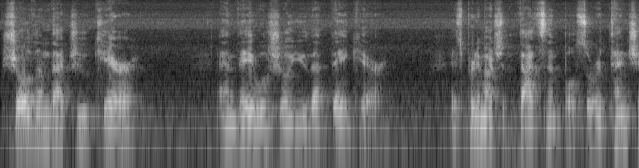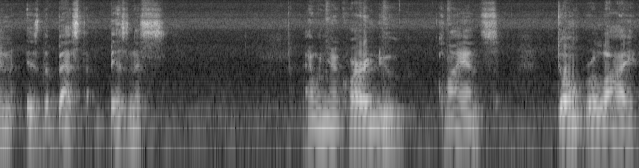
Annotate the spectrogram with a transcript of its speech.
show them that you care and they will show you that they care. It's pretty much that simple. So retention is the best business. And when you acquire new clients, don't rely,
